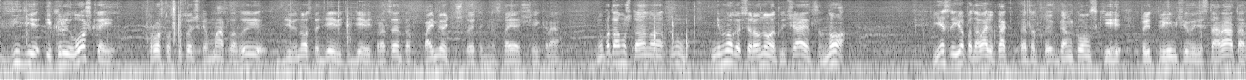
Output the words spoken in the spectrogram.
в виде икры ложкой, просто с кусочком масла, вы 99,9% поймете, что это не настоящая икра. Ну, потому что она, ну, немного все равно отличается, но если ее подавать, вот как этот гонконгский предприимчивый ресторатор,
